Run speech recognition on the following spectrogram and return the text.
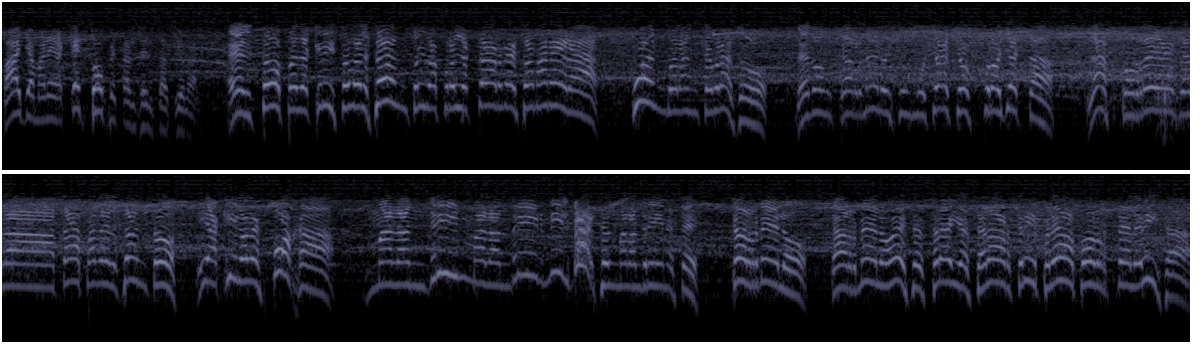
Vaya manera, qué tope tan sensacional. El tope de Cristo del Santo iba a proyectar de esa manera. Cuando el antebrazo de Don Carmelo y sus muchachos proyecta las correas de la tapa del Santo y aquí lo despoja. Malandrín, malandrín, mil veces malandrín este. Carmelo, Carmelo es estrella estelar triple A por Televisa.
